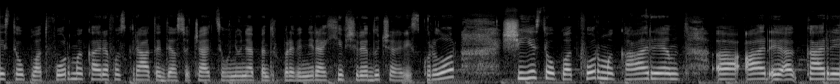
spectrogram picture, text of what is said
este o platformă care a fost creată de Asociația Uniunea pentru Prevenirea HIV și Reducerea Riscurilor și este o platformă care, are, care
